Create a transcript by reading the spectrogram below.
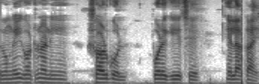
এবং এই ঘটনা নিয়ে শরগোল পড়ে গিয়েছে এলাকায়।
